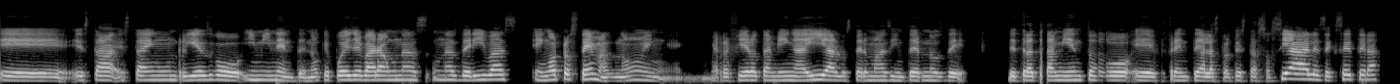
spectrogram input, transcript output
eh, está, está en un riesgo inminente, ¿no? Que puede llevar a unas, unas derivas en otros temas, ¿no? En, me refiero también ahí a los temas internos de, de tratamiento eh, frente a las protestas sociales, etcétera,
